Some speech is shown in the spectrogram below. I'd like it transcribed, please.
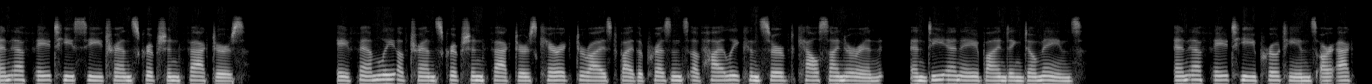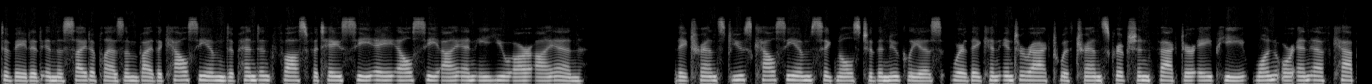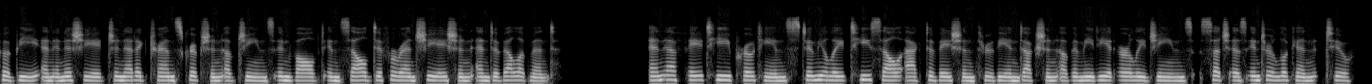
NFATC transcription factors. A family of transcription factors characterized by the presence of highly conserved calcineurin and DNA binding domains. NFAT proteins are activated in the cytoplasm by the calcium-dependent phosphatase CALCINEURIN. They transduce calcium signals to the nucleus where they can interact with transcription factor AP1 or NF-kappa B and initiate genetic transcription of genes involved in cell differentiation and development. NFAT proteins stimulate T cell activation through the induction of immediate early genes such as interleukin 2.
